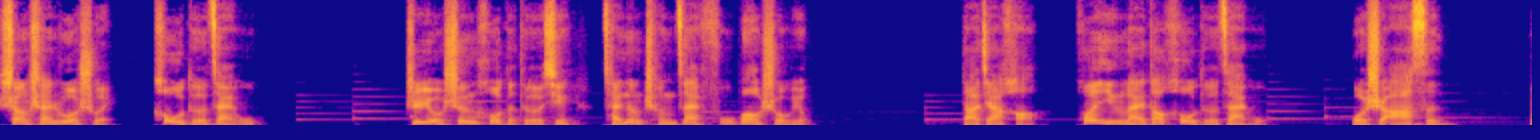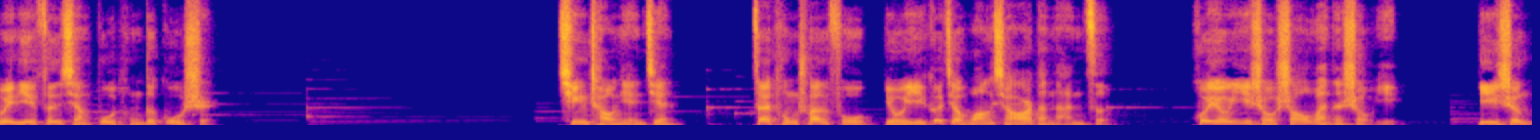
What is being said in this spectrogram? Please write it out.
上善若水，厚德载物。只有深厚的德性，才能承载福报受用。大家好，欢迎来到厚德载物，我是阿森，为您分享不同的故事。清朝年间，在铜川府有一个叫王小二的男子，会有一手烧碗的手艺，一生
